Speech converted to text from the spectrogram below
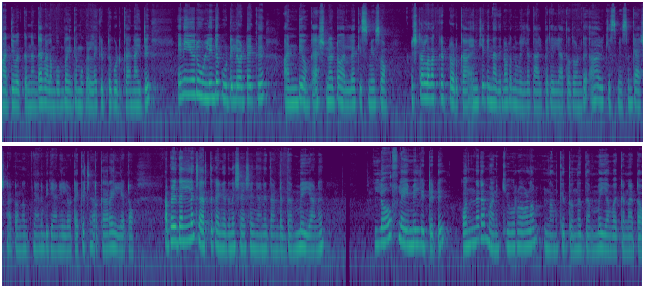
മാറ്റി വെക്കുന്നുണ്ട്. വിളമ്പുമ്പോൾ അതിന്റെ മുകളിലേക്ക് ഇട്ട് കൊടുക്കാനായിട്ട്. ഇനി ഈ ഒരു ഉള്ളിന്റെ കൂട്ടിലോട്ടേക്ക് അണ്ടിയോ കാഷ്നട്ടോ അല്ല കിസ്മിസോ ഇഷ്ടമുള്ളതൊക്കെ ഇട്ട് കൊടുക്കാം. എനിക്ക് പിന്നെ അതിനോടൊന്നും വലിയ താല്പര്യമില്ലാത്തതുകൊണ്ട് ആ ഒരു കിസ്മിസും കാഷ്നട്ടൊന്നും ഞാൻ ബിരിയാണിയിലോട്ടേക്ക് ചേർക്കാറേ ഇല്ല കേട്ടോ. അപ്പോൾ ഇതെല്ലാം ചേർത്ത് കഴിഞ്ഞതിന് ശേഷം ഞാൻ ഇതാണ്ട് ദം ചെയ്യാണ്. ലോ ഫ്ലെയിമിൽ ഇട്ടിട്ട് ഒന്നര മണിക്കൂറോളം നമുക്കിതൊന്ന് ദം ചെയ്യാൻ വെക്കണം കേട്ടോ.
